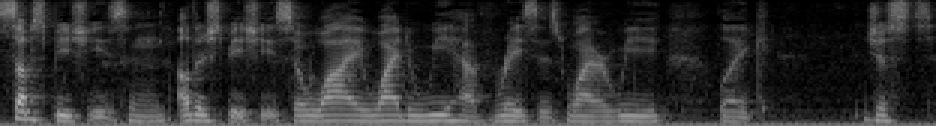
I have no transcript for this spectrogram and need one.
subspecies and other species. So why why do we have races? Why are we like just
